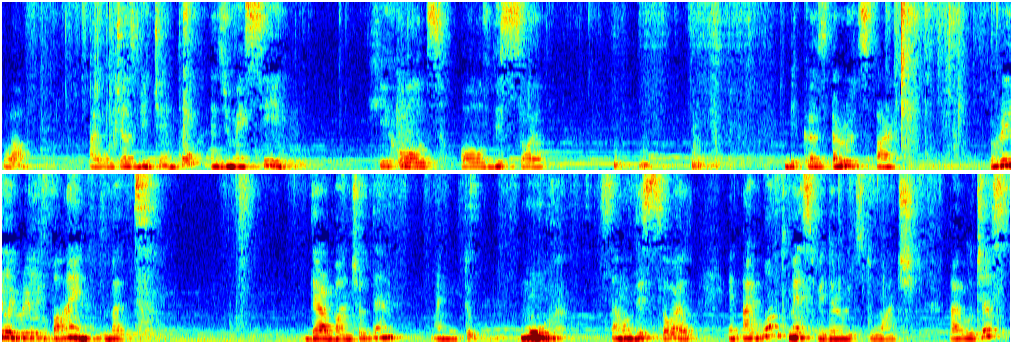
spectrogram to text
Wow. I will just be gentle. As you may see, he holds all of this soil because the roots are really really fine but there are a bunch of them I need to move some of this soil and I won't mess with the roots too much. I will just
